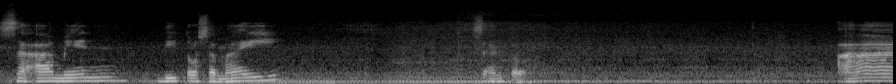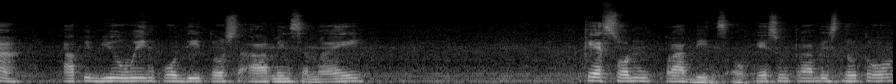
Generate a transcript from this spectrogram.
sa amin dito sa may saan to? Ah, happy viewing po dito sa amin sa may Quezon Province. O, Quezon Province daw to. oh.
